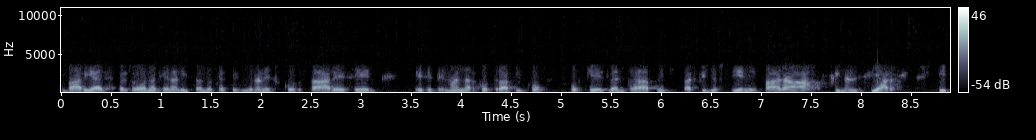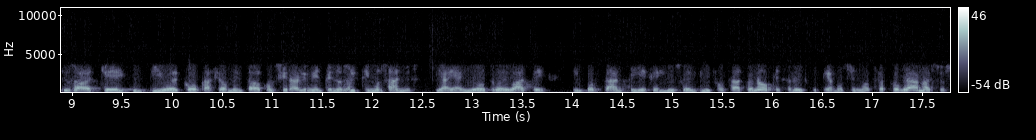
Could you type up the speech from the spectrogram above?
varias personas y analistas lo que aseguran es cortar ese ese tema del narcotráfico porque es la entrada principal que ellos tienen para financiarse. Y tú sabes que el cultivo de coca se ha aumentado considerablemente en los últimos años y ahí hay otro debate importante y es el uso del glifosato. No, que eso lo discutíamos en otro programa. Eso es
